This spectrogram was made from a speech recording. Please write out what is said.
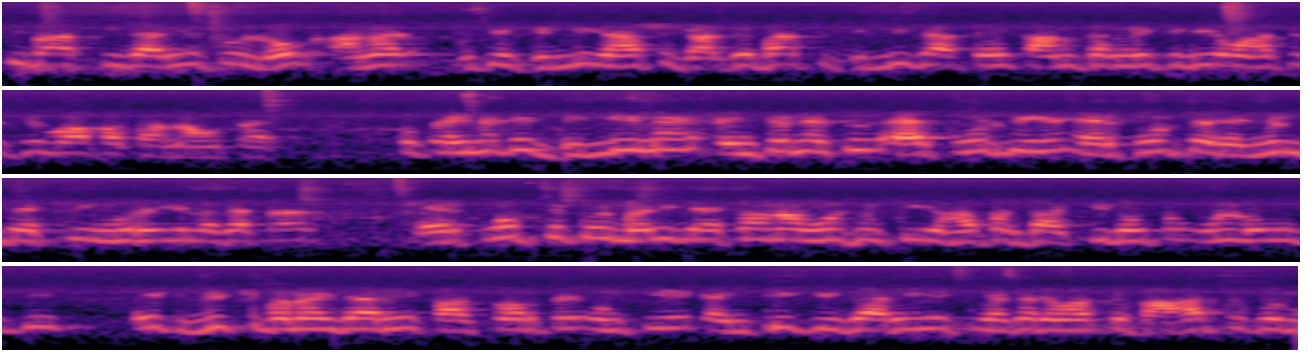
की बात की जा रही है तो लोग आना, देखिए दिल्ली, यहाँ से गाजियाबाद से दिल्ली जाते हैं काम करने के लिए, वहाँ से फिर वापस आना होता है। तो कहीं ना कहीं दिल्ली में इंटरनेशनल एयरपोर्ट भी है एयरपोर्ट पे रैंडम टेस्टिंग हो रही है लगातार। एयरपोर्ट से कोई मरीज़ ऐसा ना हो जो कि यहाँ पर दाखिल हो तो उन लोगों की एक लिस्ट बनाई जा रही है, खासतौर पे उनकी एक एंट्री की जा रही है कि अगर वहाँ से बाहर से कोई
